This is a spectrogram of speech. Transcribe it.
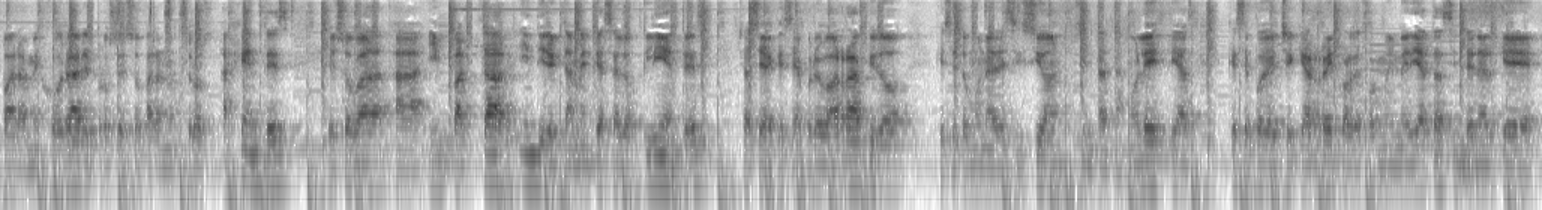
para mejorar el proceso para nuestros agentes eso va a impactar indirectamente hacia los clientes, ya sea que se aprueba rápido, que se tome una decisión sin tantas molestias, que se puede chequear récord de forma inmediata sin tener que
